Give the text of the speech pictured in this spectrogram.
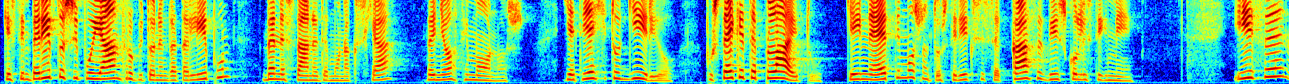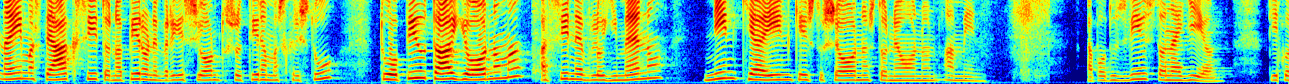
και στην περίπτωση που οι άνθρωποι τον εγκαταλείπουν δεν αισθάνεται μοναξιά, δεν νιώθει μόνος. Γιατί έχει τον Κύριο που στέκεται πλάι του και είναι έτοιμος να το στηρίξει σε κάθε δύσκολη στιγμή. Ήθε να είμαστε άξιοι των απείρων ευεργεσιών του σωτήρα μας Χριστού, του οποίου το Άγιο Όνομα ας είναι ευλογημένο, νυν και αΐν και εις τους αιώνας των αιώνων. Αμήν. Από τους βίους των Αγίων. Τη 24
